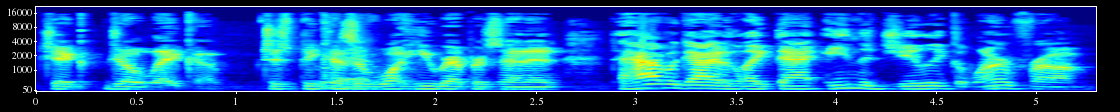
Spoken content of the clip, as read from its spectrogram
Jake, Joe Lacob, just because of what he represented. To have a guy like that in the G League to learn from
